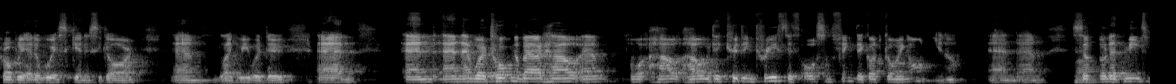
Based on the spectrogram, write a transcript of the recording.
probably had a whiskey and a cigar, um, like we would do, and and and and we're talking about how um, how how they could increase this awesome thing they got going on, you know, and um, so that means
